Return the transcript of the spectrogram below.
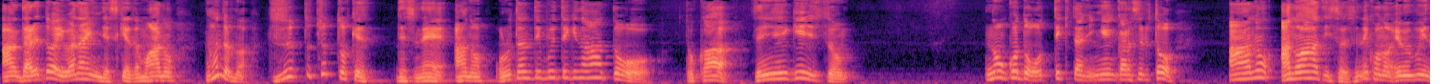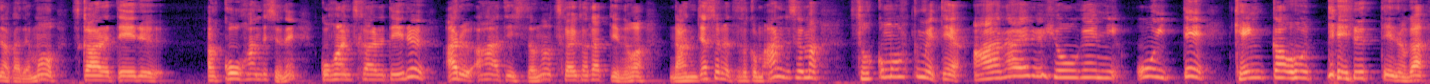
あ、あの、誰とは言わないんですけれども、あの、なんだろうな、ずっとちょっとけですね、あの、オルタナティブ的なアートとか、前衛芸術をのことを追ってきた人間からすると、あの、あのアーティストですね、この MV の中でも使われている、あ、後半ですよね。後半使われているあるアーティストの使い方っていうのは、なんじゃそれってとこもあるんですけど、まあ、そこも含めて、あらゆる表現において、喧嘩を売っているっていうのが、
